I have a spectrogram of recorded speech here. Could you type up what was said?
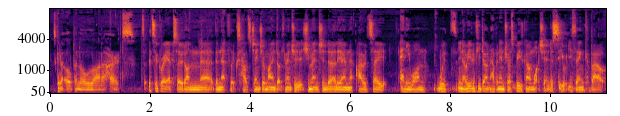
It's going to open a lot of hearts. It's- It's a great episode on uh, the Netflix How to Change Your Mind documentary that she mentioned earlier, and I would say anyone with, you know, even if you don't have an interest, please go and watch it and just see what you think about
